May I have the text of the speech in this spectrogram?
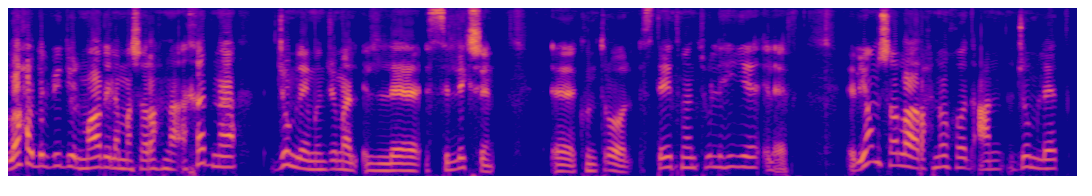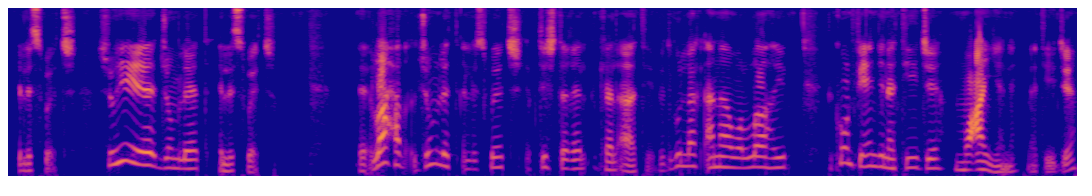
لاحظ بالفيديو الماضي لما شرحنا أخذنا جملة من جمل ال selection control statement واللي هي ال if اليوم إن شاء الله راح نأخذ عن جملة ال switch شو هي جملة ال switch لاحظ جملة ال switch بتشتغل كالآتي بتقول لك أنا والله بيكون في عندي نتيجة معينة نتيجة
